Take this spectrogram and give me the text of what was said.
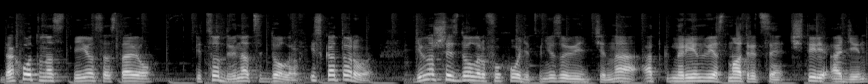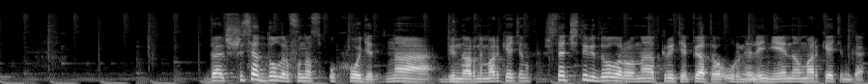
Доход у нас от нее составил 512 долларов, из которого 96 долларов уходит, внизу видите, на, на реинвест матрицы 4.1. Дальше 60 долларов у нас уходит на бинарный маркетинг, 64 доллара на открытие пятого уровня линейного маркетинга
